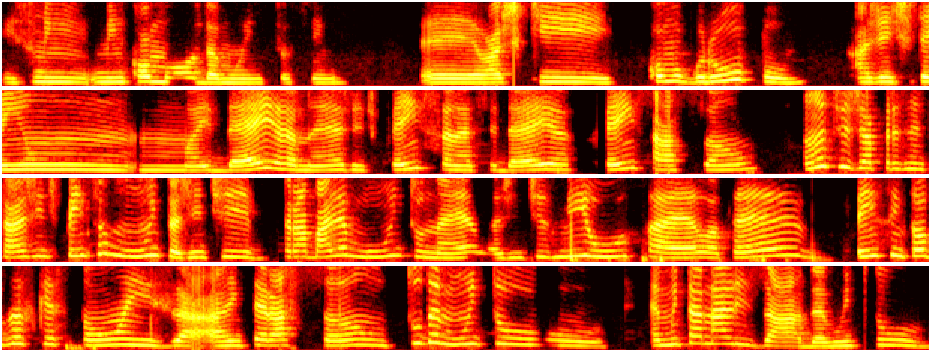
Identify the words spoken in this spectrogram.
Isso me, me incomoda muito, assim. É, eu acho que, como grupo, a gente tem um, uma ideia, né? A gente pensa nessa ideia, pensa a ação, antes de apresentar, a gente pensa muito, a gente trabalha muito nela, a gente esmiuça ela, até pensa em todas as questões, a, a interação, tudo é muito é muito analisado, é muito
